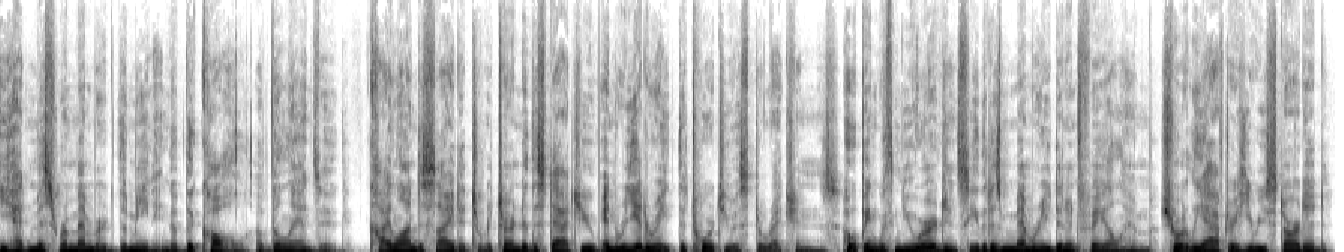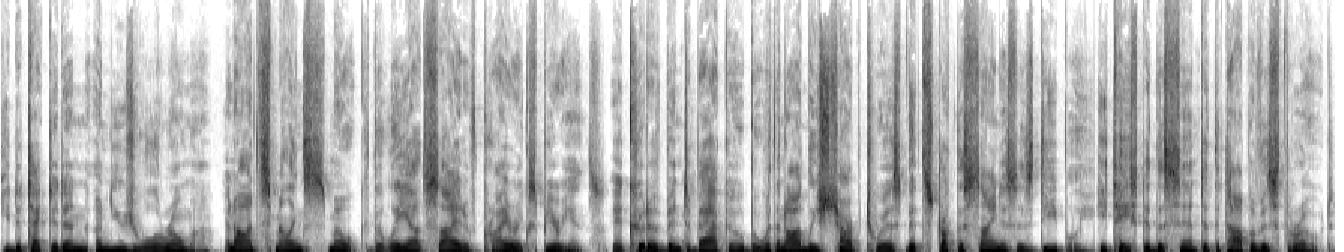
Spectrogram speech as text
He had misremembered the meaning of the call of the Lanzig. Kylon decided to return to the statue and reiterate the tortuous directions, hoping with new urgency that his memory didn't fail him. Shortly after he restarted, he detected an unusual aroma, an odd smelling smoke that lay outside of prior experience. It could have been tobacco, but with an oddly sharp twist that struck the sinuses deeply. He tasted the scent at the top of his throat,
